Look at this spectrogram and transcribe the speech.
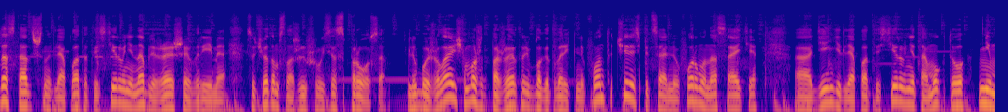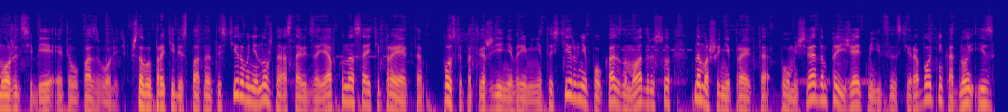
достаточно для оплаты тестирования на ближайшее время с учетом сложившегося спроса. Любой желающий может пожертвовать в благотворительный фонд через специальную форму на сайте а, деньги для оплаты тестирования тому, кто не может себе этого позволить. Чтобы пройти бесплатное тестирование, нужно оставить заявку на сайте проекта. После подтверждения времени тестирования по указанному адресу на машине проекта «Помощь рядом» приезжает медицинский работник одной из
